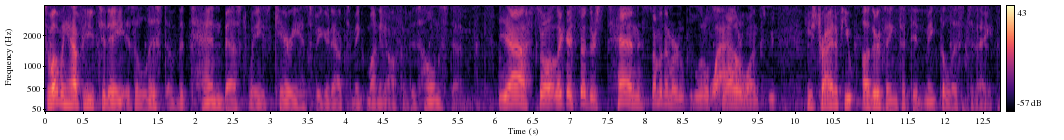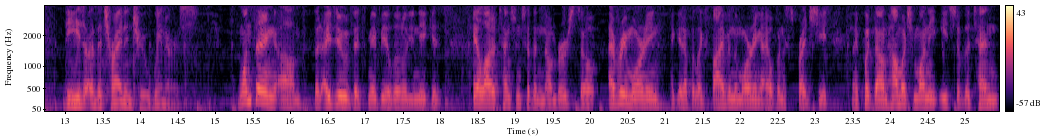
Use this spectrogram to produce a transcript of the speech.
So, what we have for you today is a list of the 10 best ways Carrie has figured out to make money off of his homestead. yeah so like i said there's 10 some of them are little Wow. smaller ones we, He's tried a few other things that didn't make the list today. These are the tried and true winners. One thing um, that I do that's maybe a little unique is pay a lot of attention to the numbers. So every morning I get up at like five in the morning, I open a spreadsheet and I put down how much money each of the 10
